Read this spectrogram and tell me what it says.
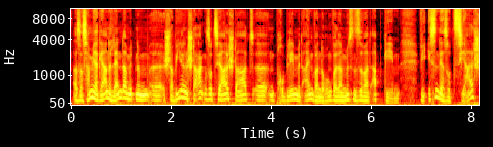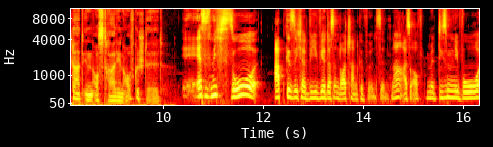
also das haben ja gerne Länder mit einem äh, stabilen, starken Sozialstaat äh, ein Problem mit Einwanderung, weil dann müssen sie was abgeben. Wie ist denn der Sozialstaat in Australien aufgestellt? Es ist nicht so abgesichert, wie wir das in Deutschland gewöhnt sind. Ne? Also auf, mit diesem Niveau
